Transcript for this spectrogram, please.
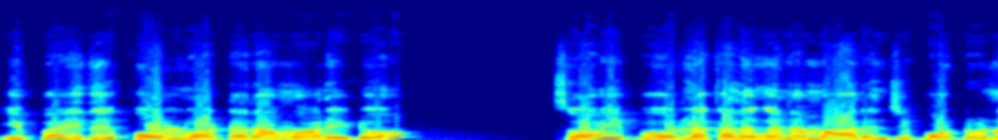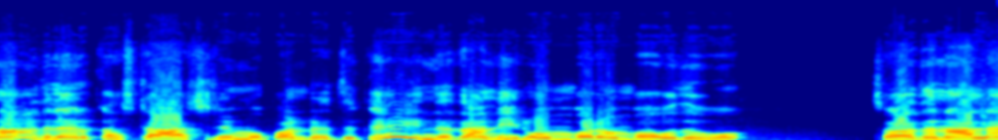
இப்போ இது கோல்ட் வாட்டராக மாறிடும். ஸோ இப்போ உருளைக்கிழங்க நம்ம அரிஞ்சு போட்டோம்னா அதில் இருக்க ஸ்டார்ச் ரிமூவ் பண்ணுறதுக்கு இந்த தண்ணி ரொம்ப ரொம்ப உதவும். ஸோ அதனால்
